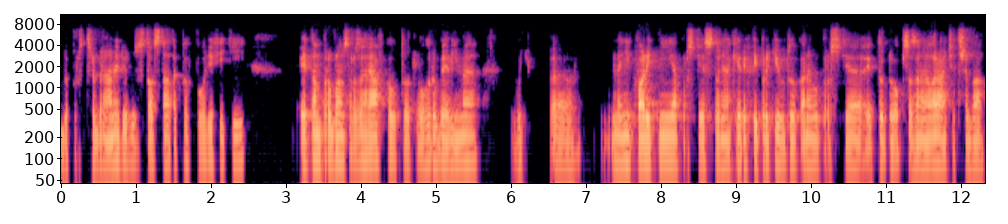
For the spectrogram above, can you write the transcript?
do prostřed brány, kdy zůstal stát, tak to v pohodě chytí. Je tam problém s rozehrávkou, to dlouhodobě víme, buď e, není kvalitní a prostě je to nějaký rychlý protiútok, anebo prostě je to do obsazeného hráče třeba.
